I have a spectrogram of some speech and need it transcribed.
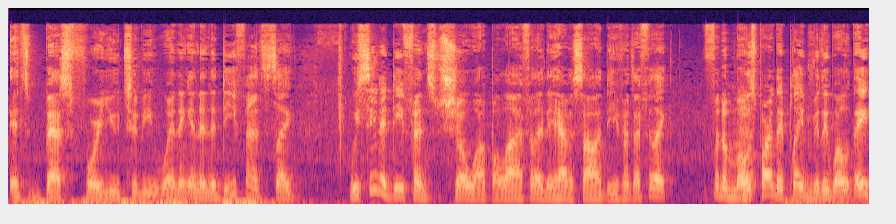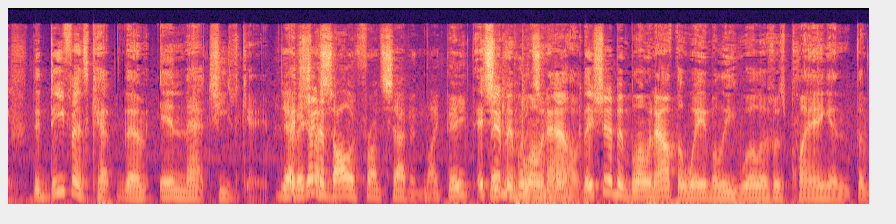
it's best for you to be winning. And then the defense, it's like we've seen the defense show up a lot. I feel like they have a solid defense. I feel like for the most Yeah. part they played really well. They the defense kept them in that Chiefs game. Yeah, It they got should a solid front seven. Like they, It should have been blown out. Work. They should have been blown out the way Malik Willis was playing, and the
